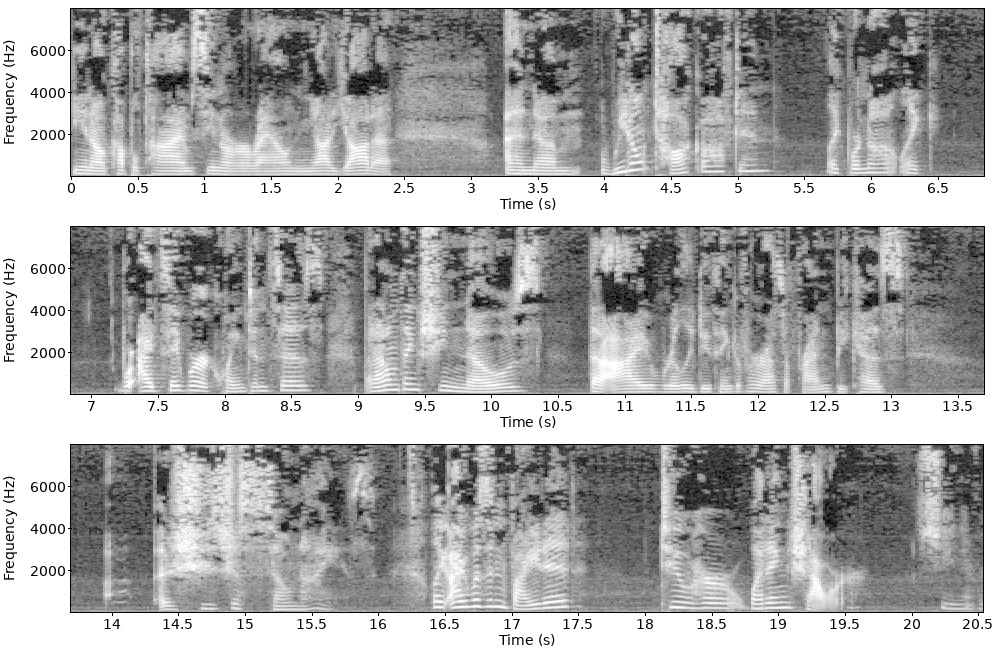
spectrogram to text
you know, a couple times, seen her around and yada yada. And um, we don't talk often. Like we're not like we're I'd say we're acquaintances, but I don't think she knows that I really do think of her as a friend because Uh, she's just so nice. Like I was invited to her wedding shower. She never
